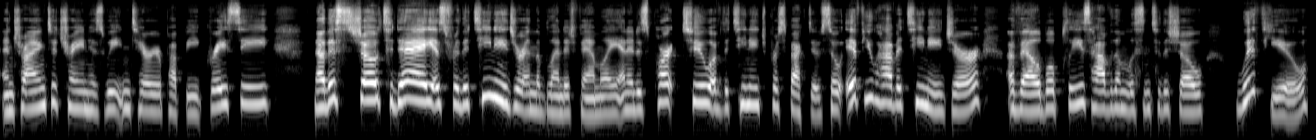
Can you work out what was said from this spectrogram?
and trying to train his Wheaten Terrier puppy, Gracie. Now, this show today is for the teenager in the blended family, and it is part two of the teenage perspective. So, if you have a teenager available, please have them listen to the show with you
